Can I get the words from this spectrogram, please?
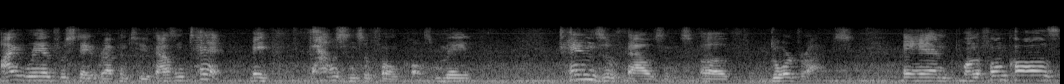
I ran for state rep in 2010, made thousands of phone calls, made tens of thousands of door drives. And on the phone calls,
